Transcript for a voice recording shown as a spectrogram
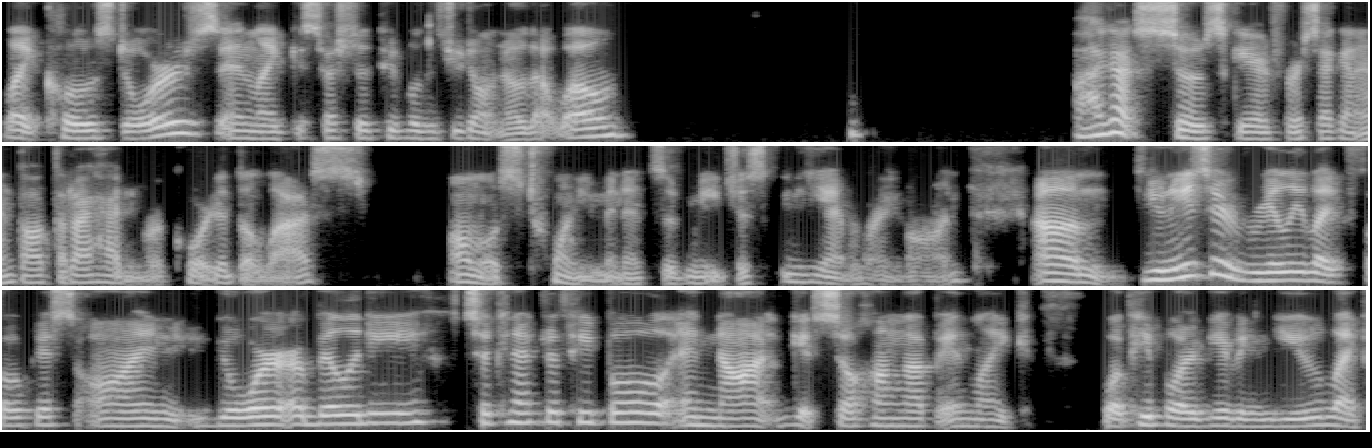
like closed doors and like especially people that you don't know that well I got so scared for a second and thought that I hadn't recorded the last almost 20 minutes of me just yammering on. Um, you need to really like focus on your ability to connect with people and not get so hung up in like what people are giving you. Like,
